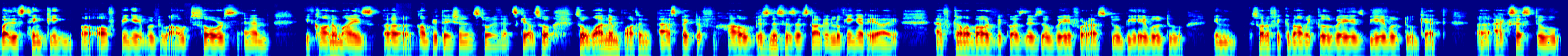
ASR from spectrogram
by this thinking of being able to outsource and economize uh, computation and storage at scale. So, so one important aspect of how businesses have started looking at AI have come about because there's a way for us to be able to, in sort of economical ways, be able to get uh, access to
